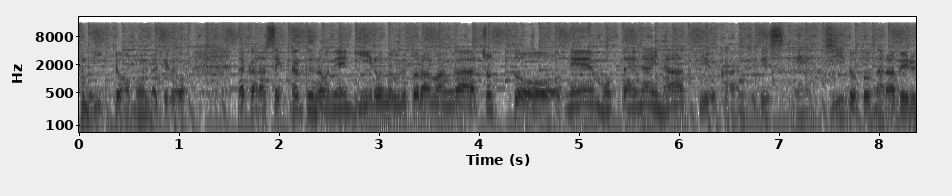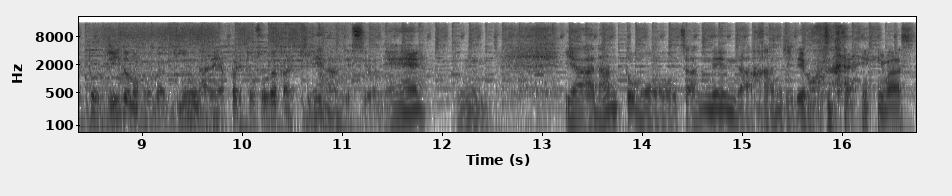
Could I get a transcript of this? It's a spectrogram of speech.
てもいいとは思うんだけど。だからせっかくのね銀色のウルトラマンがちょっとねもったいないなっていう感じですね。ジードと並べるとジードの方が銀がねやっぱり塗装だから綺麗なんですよね。うん。いやーなんとも残念な感じでございます。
